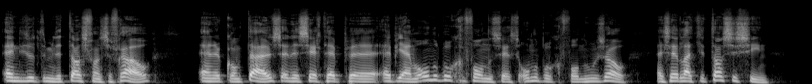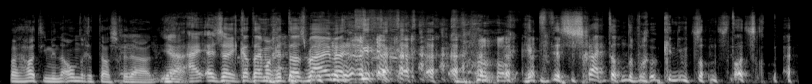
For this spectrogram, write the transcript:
En die doet hem in de tas van zijn vrouw. En hij komt thuis en hij zegt, heb, uh, heb jij mijn onderbroek gevonden? Zegt ze, onderbroek gevonden, hoezo? Hij zegt, laat je tas eens zien. Wat had hij met een andere tas gedaan? Ja, ja. Hij, hij zegt, ik had helemaal geen tas bij me. Het is een scheidonderbroek in iemand anders tas gedaan.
